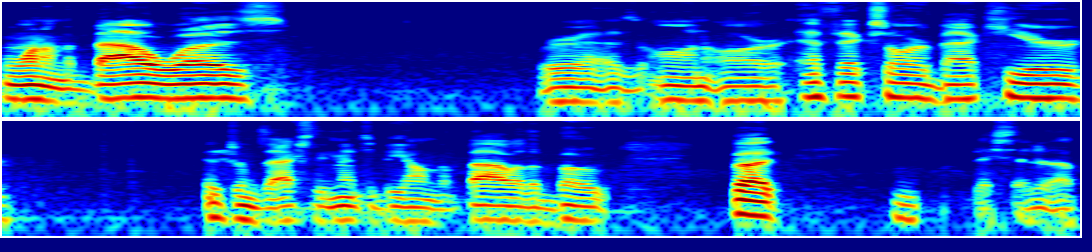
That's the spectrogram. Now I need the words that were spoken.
one on the bow was. Whereas on our FXR back here, this one's actually meant to be on the bow of the boat, but they set it up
